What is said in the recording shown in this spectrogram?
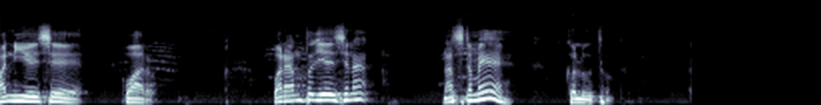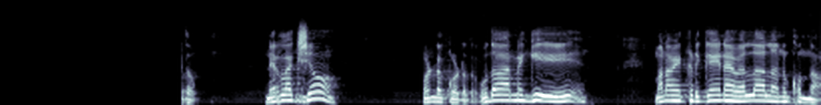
పని చేసే వారు. వారు ఎంత చేసినా నష్టమే కలుగుతుంది. నిర్లక్ష్యం ఉండకూడదు. ఉదాహరణకి మనం ఎక్కడికైనా వెళ్ళాలనుకుందాం.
